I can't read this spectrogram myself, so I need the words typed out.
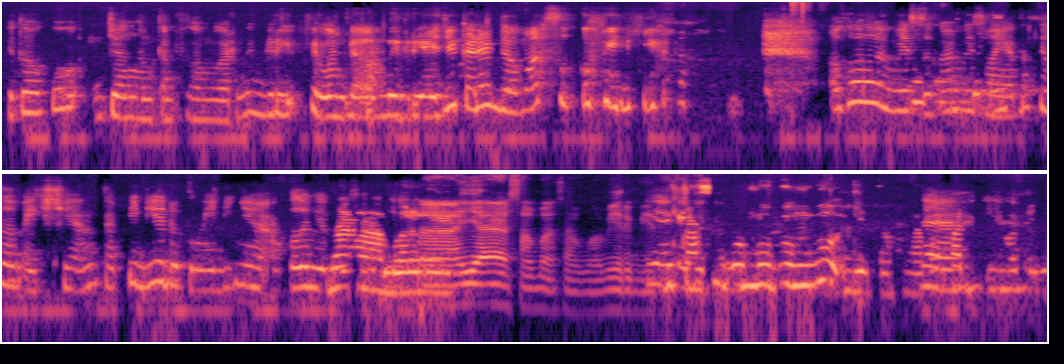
itu aku jangankan film luar negeri film dalam negeri aja kadang gak masuk komedinya aku lebih suka misalnya tuh film action tapi dia ada komedinya. Aku lebih Nah, prefer boleh. gitu. Nah, iya sama-sama Iya, mirip-mirip. kayak dikasih bumbu-bumbu gitu. Nah, apa-apa iya. gitu.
